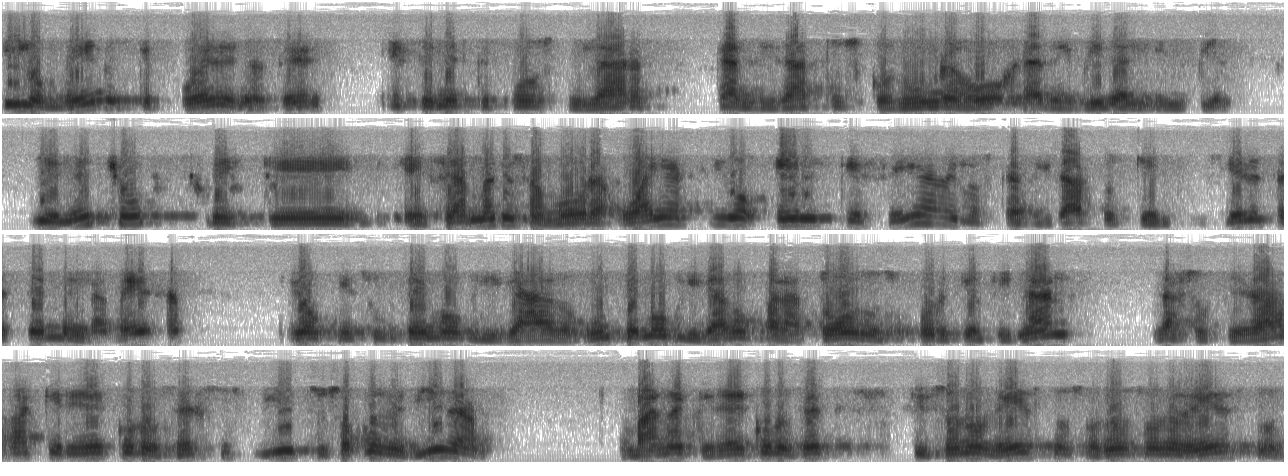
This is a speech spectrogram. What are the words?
y lo menos que pueden hacer es tener que postular candidatos con una hoja de vida limpia. Y el hecho de que eh, sea Mario Zamora o haya sido el que sea de los candidatos quien pusiera ese tema en la mesa, creo que es un tema obligado, un tema obligado para todos, porque al final la sociedad va a querer conocer sus, sus ojos de vida, van a querer conocer si son honestos o no son honestos,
